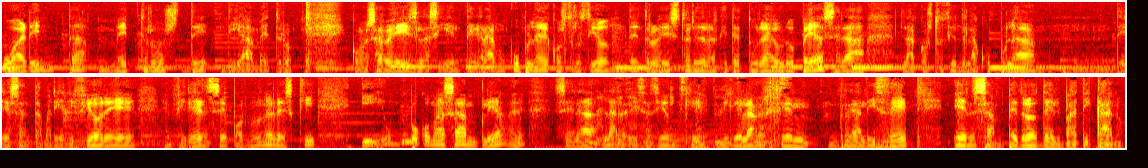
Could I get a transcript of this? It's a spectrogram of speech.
40 metros de diámetro. Como sabéis, la siguiente gran cúpula de construcción dentro de la historia de la arquitectura europea será la construcción de la cúpula de Santa María di Fiore, en Firenze, por Brunelleschi, y un poco más amplia ¿eh? será la realización que Miguel Ángel realice en San Pedro del Vaticano.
